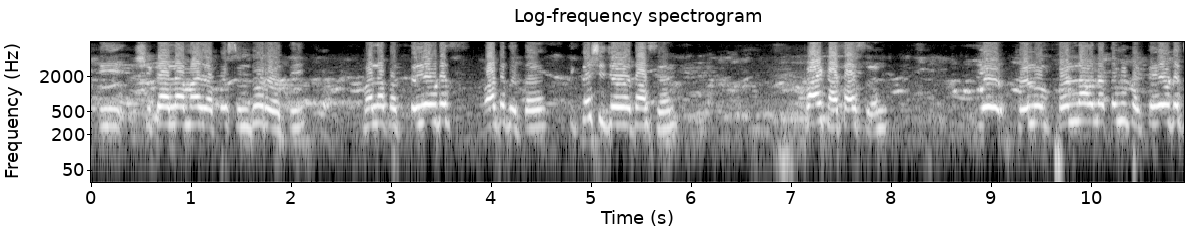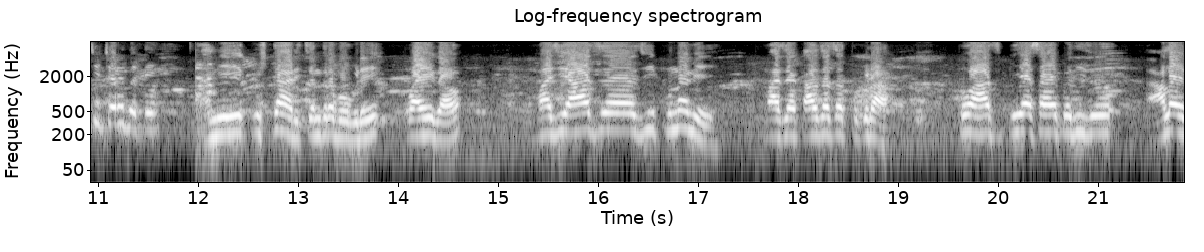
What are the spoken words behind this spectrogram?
ती शिकायला माझ्यापासून दूर होती. मला फक्त एवढंच वाटत होतं ती कशी जेवत असन काय खात असन ए- फोन लावला तर मी फक्त एवढंच विचारत होते. मी कृष्णा हरिश्चंद्र बोगडे वाहेगाव माझी आज जी पूनम माझ्या काळजाचा तुकडा तो आज पी एस आय पदी जो आलाय.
